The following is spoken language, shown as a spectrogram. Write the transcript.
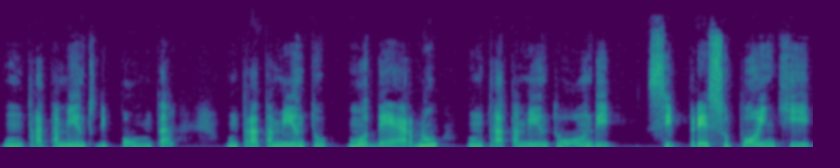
um tratamento de ponta, um tratamento moderno, um tratamento onde se pressupõe que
